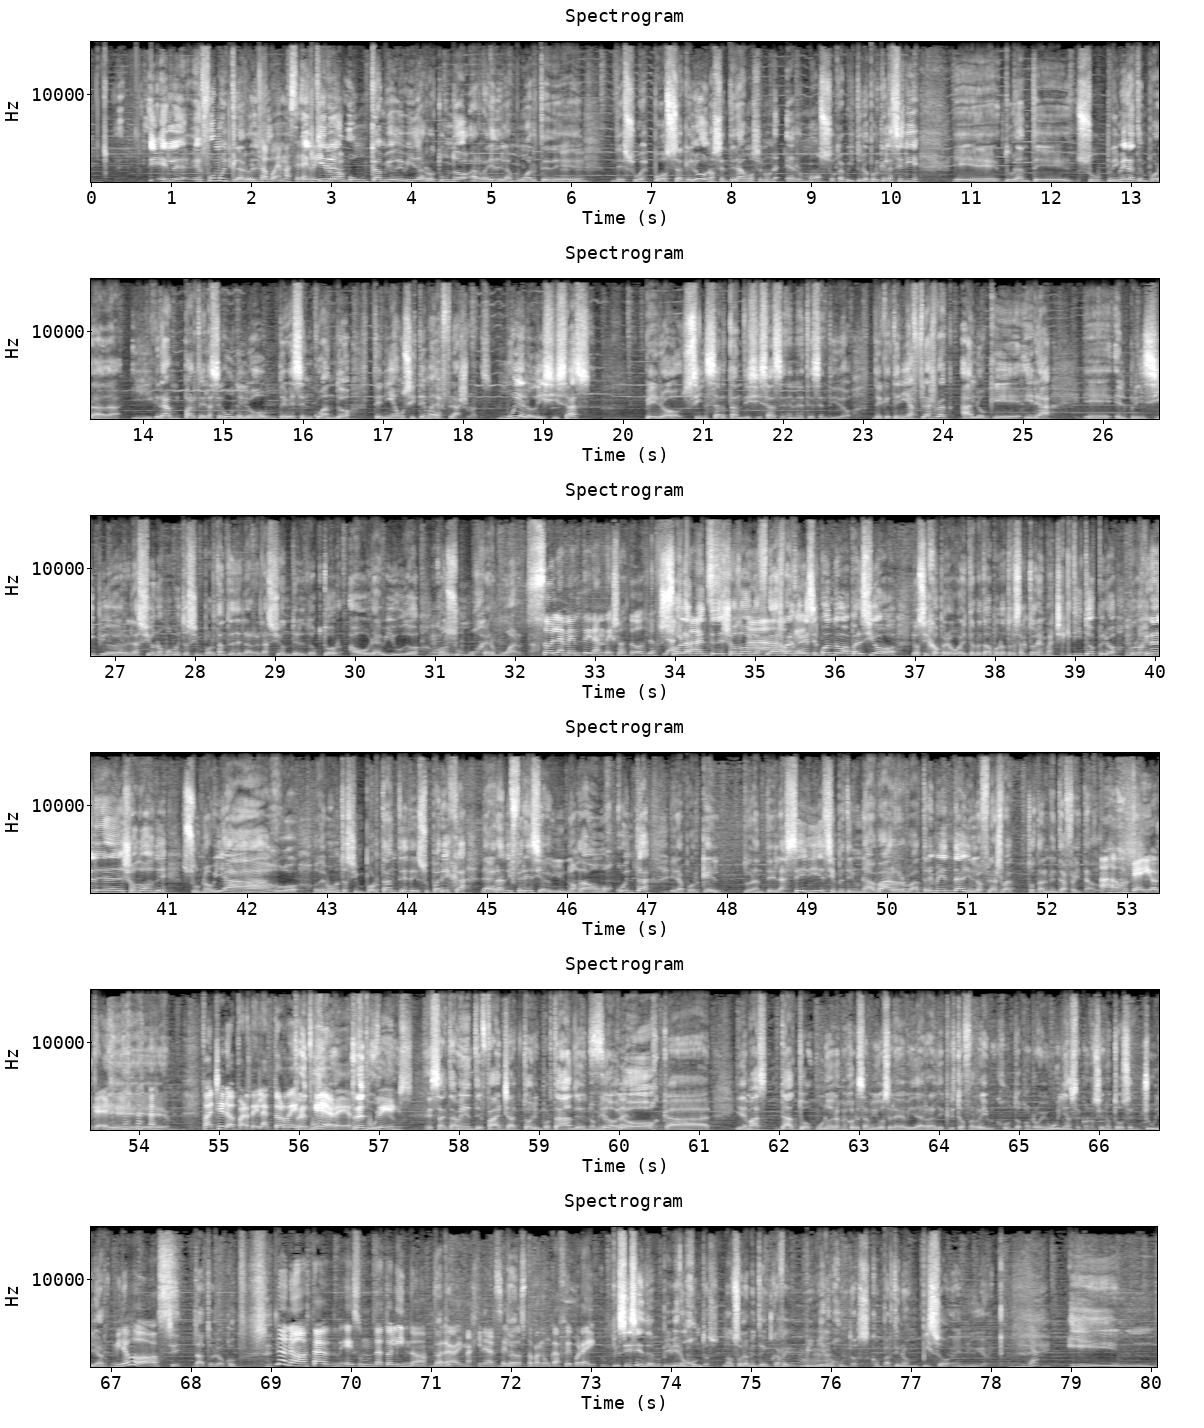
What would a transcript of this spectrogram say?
Él eh, fue muy claro. Él, Claro, pues, además era él rico. tiene un cambio de vida rotundo a raíz de la muerte de, de su esposa, que luego nos enteramos en un hermoso capítulo, porque la serie eh, durante su primera temporada y gran parte de la segunda y luego de vez en cuando tenía un sistema de flashbacks, muy a lo Is Us, pero sin ser tan This Is Us en este sentido, de que tenía flashback a lo que era eh, el principio de relación o momentos importantes de la relación del doctor, ahora viudo, con su mujer muerta. Solamente eran de ellos dos los flashbacks. Solamente de ellos dos los Ah, flashbacks. De vez en cuando apareció los hijos, pero interpretado por otros actores más chiquititos, pero por lo general era de ellos dos de sus noviazgos o de momentos importantes de su pareja. La gran diferencia que nos dábamos cuenta era porque él durante la serie siempre tenía una barba tremenda y en los flashbacks totalmente afeitado. Ah, ok, ok. Eh, Fachero, aparte, el actor de Fred. Williams, Fred Sí. Williams. Exactamente, facha, actor importante, nominado Súper. al Oscar y demás. Dato, uno de los mejores amigos de la vida real de Christopher Reeve, junto con Robin Williams, se conocieron todos en Juilliard. Mira vos. Sí, dato loco. No, no, está, es un dato lindo para Dato. imaginárselos Da- tomando un café por ahí. Sí, sí, vivieron juntos, no solamente un café, Ah. vivieron juntos, compartieron un piso en New York. Y mm,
